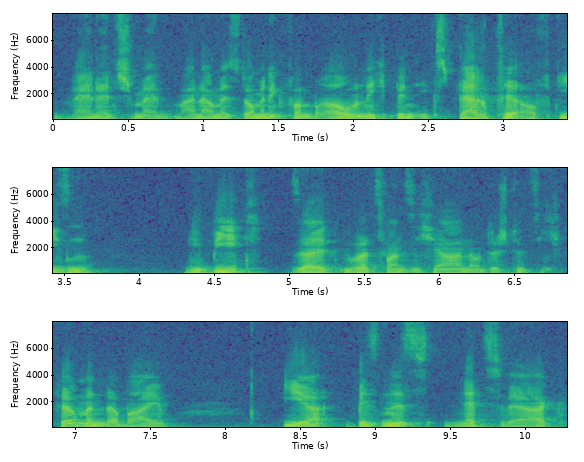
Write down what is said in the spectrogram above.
Management. Mein Name ist Dominik von Braun, ich bin Experte auf diesem Gebiet. Seit über 20 Jahren unterstütze ich Firmen dabei, ihr Business-Netzwerk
